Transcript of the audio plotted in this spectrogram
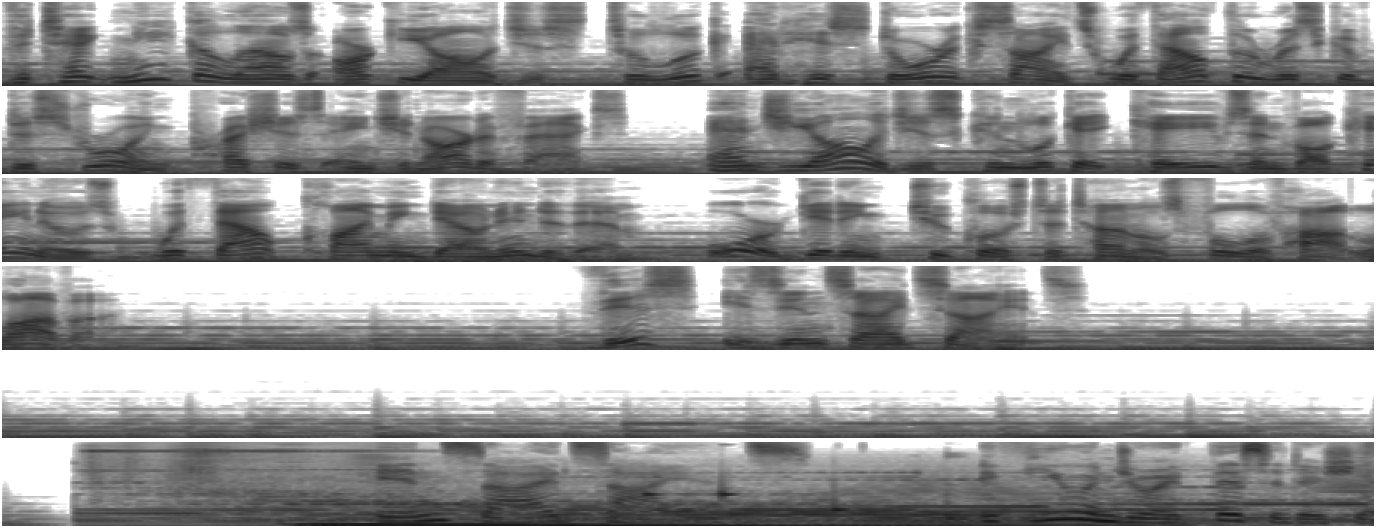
The technique allows archaeologists to look at historic sites without the risk of destroying precious ancient artifacts and geologists can look at caves and volcanoes without climbing down into them or getting too close to tunnels full of hot lava. This is Inside Science. Inside Science. If you enjoyed this edition,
